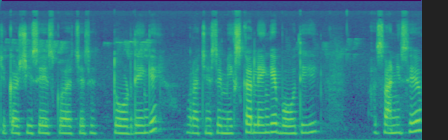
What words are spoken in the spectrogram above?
जो कड़छी से इसको अच्छे से तोड़ देंगे और अच्छे से मिक्स कर लेंगे। बहुत ही आसानी से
